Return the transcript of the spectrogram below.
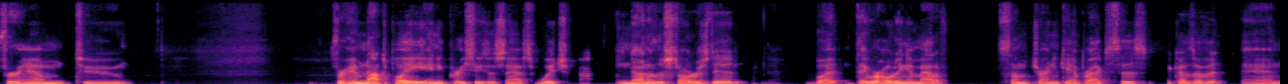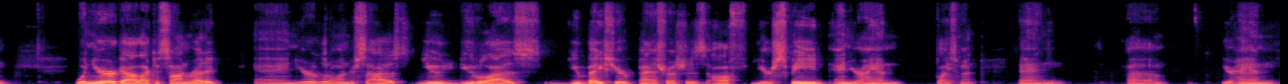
for him to for him not to play any preseason snaps, which None of the starters did, but they were holding him out of some training camp practices because of it. And when you're a guy like Haason Reddick and you're a little undersized, you utilize you base your pass rushes off your speed and your hand placement and uh, your hand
